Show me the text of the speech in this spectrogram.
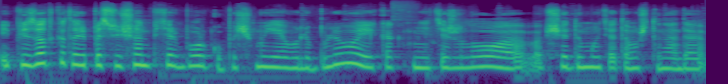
эпизод, который посвящен Петербургу, почему я его люблю и как мне тяжело вообще думать о том, что надо...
